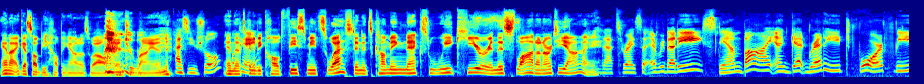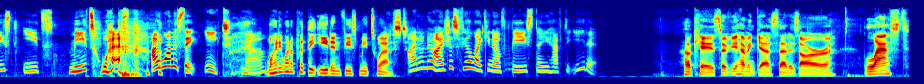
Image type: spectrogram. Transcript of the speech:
And I guess I'll be helping out as well, Andrew Ryan. As usual. And that's going to be called Feast Meets West, and it's coming next week here in this slot on RTI. That's right. So everybody, stand by and get ready for Feast Eats Meets West. I want to say eat. No. Why do you want to put the eat in Feast Meets West? I don't know. I just feel like you know, feast and you have to eat it. Okay. So if you haven't guessed, that is our last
